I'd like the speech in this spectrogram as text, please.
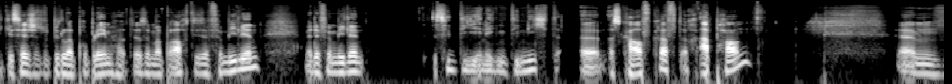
die Gesellschaft ein bisschen ein Problem hat. Also man braucht diese Familien, weil die Familien sind diejenigen, die nicht äh, aus Kaufkraft auch abhauen. Ähm,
